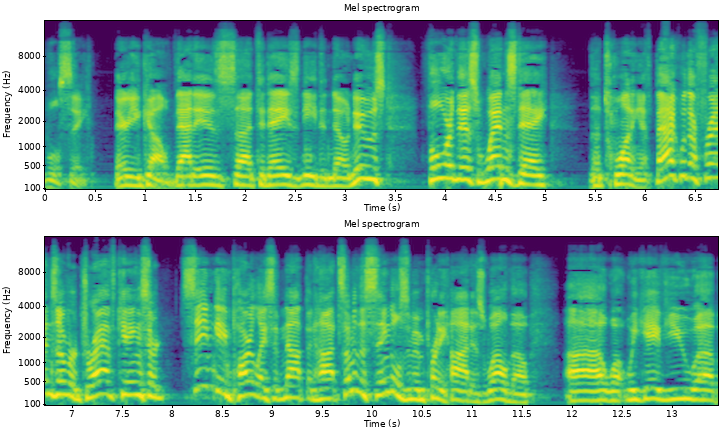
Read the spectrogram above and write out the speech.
We'll see. There you go. That is uh, today's Need to Know news for this Wednesday the 20th. Back with our friends over DraftKings. Our same game parlays have not been hot. Some of the singles have been pretty hot as well, though. Uh, what we gave you, uh,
